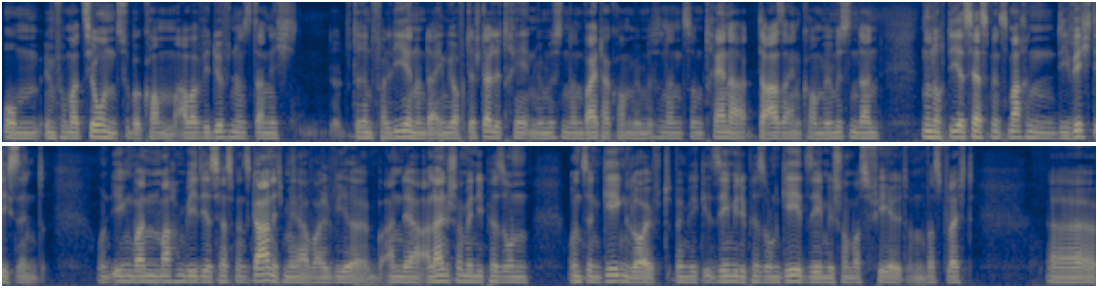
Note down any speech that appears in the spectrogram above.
um Informationen zu bekommen. Aber wir dürfen uns dann nicht drin verlieren und da irgendwie auf der Stelle treten. Wir müssen dann weiterkommen. Wir müssen dann zum Trainer-Dasein kommen. Wir müssen dann nur noch die Assessments machen, die wichtig sind. Und irgendwann machen wir die Assessments gar nicht mehr, weil wir an der, alleine schon, wenn die Person uns entgegenläuft, wenn wir sehen, wie die Person geht, sehen wir schon, was fehlt und was vielleicht äh,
